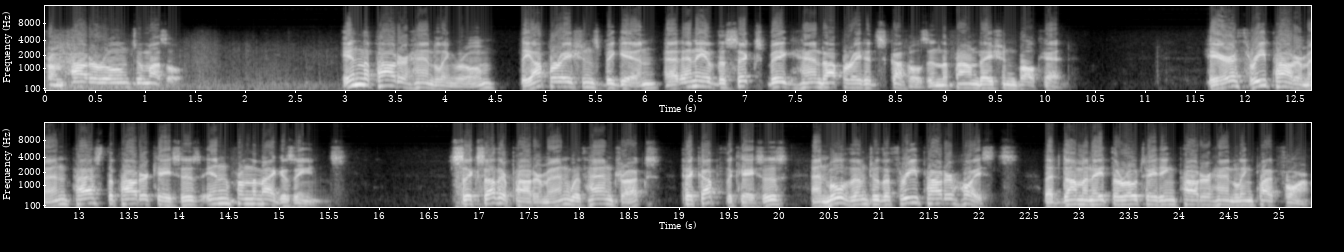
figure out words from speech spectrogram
from powder room to muzzle. In the powder handling room, the operations begin at any of the six big hand operated scuttles in the foundation bulkhead. Here, three powder men pass the powder cases in from the magazines. Six other powder men with hand trucks pick up the cases and move them to the three powder hoists that dominate the rotating powder handling platform.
